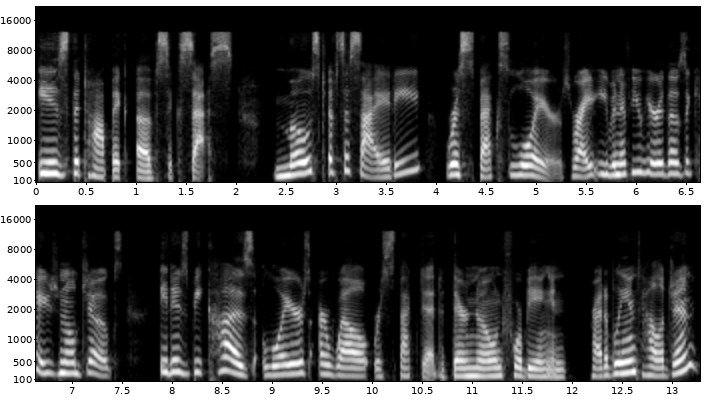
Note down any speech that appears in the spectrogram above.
is the topic of success most of society respects lawyers, right? Even if you hear those occasional jokes, it is because lawyers are well respected. They're known for being incredibly intelligent.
